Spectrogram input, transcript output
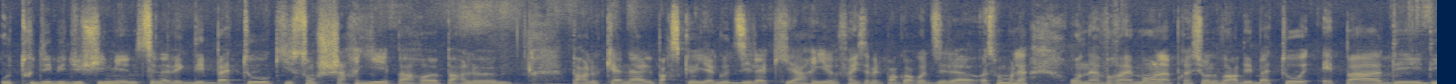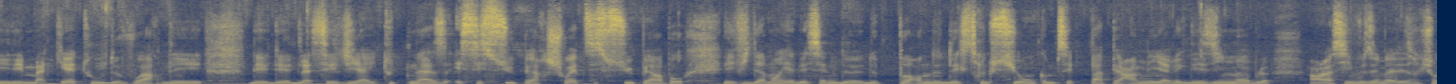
au tout début du film, il y a une scène avec des bateaux qui sont charriés par, euh, par, le, par le canal parce qu'il y a Godzilla qui arrive. Enfin, il s'appelle pas encore Godzilla à ce moment-là. On a vraiment l'impression de voir des bateaux et pas des, des, maquettes ou de voir des, des, de la CGI toute naze. Et c'est super chouette, c'est super beau. Évidemment, il y a des scènes de, de porn de destruction comme c'est pas permis avec des immeubles. Alors là, si vous aimez la destruction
